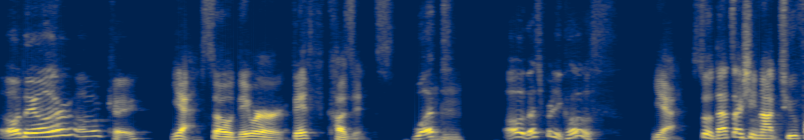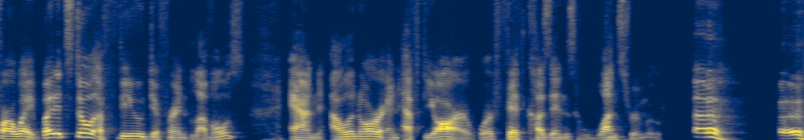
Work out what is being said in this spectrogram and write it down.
oh, they are? Oh, okay. Yeah, so they were fifth cousins. What? Mm-hmm. Oh, that's pretty close. Yeah, so that's actually oh. not too far away, but it's still a few different levels. And Eleanor and FDR were fifth cousins once removed. Uh, uh,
